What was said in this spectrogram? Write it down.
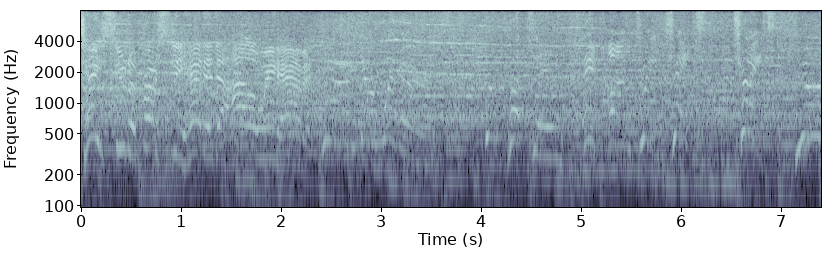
Chase University headed to Halloween Havoc. Here are your winners, the Hudson and Andre Chase, Chase University.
